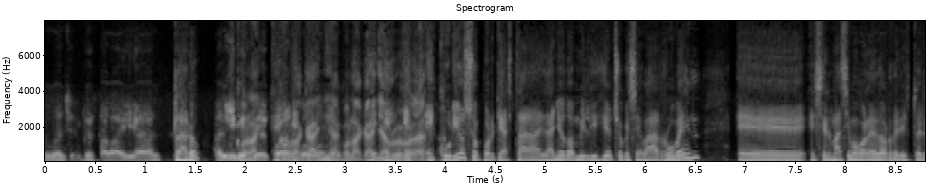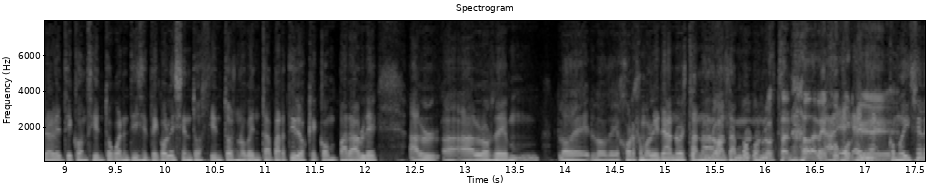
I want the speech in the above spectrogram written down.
Rubén siempre estaba ahí al claro. al límite con, la, caña con la caña es, curioso porque hasta el año 2018 que se va a Rubén eh, es el máximo goleador de la historia del Atlético con 147 goles en 290 partidos que comparable a, los de lo, de lo de Jorge Molina no está nada mal tampoco no, está nada lejos eh, porque como dice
